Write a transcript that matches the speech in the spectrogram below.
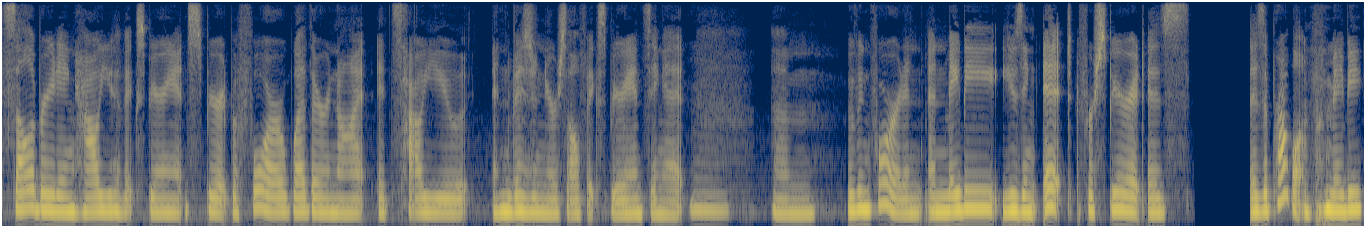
celebrating how you have experienced spirit before, whether or not it's how you envision yourself experiencing it mm. um, moving forward, and and maybe using it for spirit is is a problem. maybe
